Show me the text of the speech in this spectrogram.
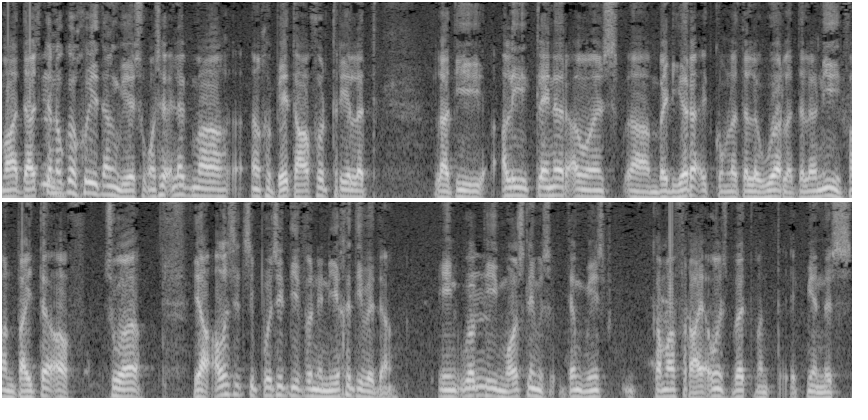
Maar dit kan ook 'n goeie ding wees. Ons eintlik maar in gebed daarvoor tree dat laat die al die kleiner ouens um, by die Here uitkom dat hulle hoor dat hulle nie van buite af so ja alles het sy positiewe en negatiewe ding en ook hmm. die moslems dink mense kan maar vir daai ouens bid want ek meen dis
